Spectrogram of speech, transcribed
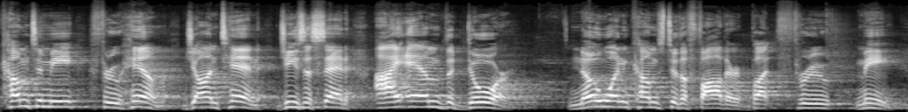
Come to me through him. John 10, Jesus said, I am the door. No one comes to the Father but through me.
